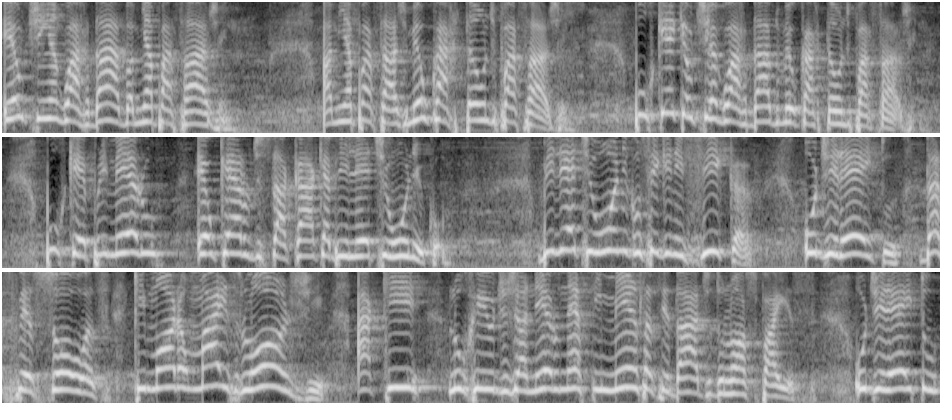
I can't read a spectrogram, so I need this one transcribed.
Eu tinha guardado a minha passagem, a minha passagem, meu cartão de passagem. Por que, que eu tinha guardado meu cartão de passagem? Porque, primeiro, eu quero destacar que é bilhete único. Bilhete único significa o direito das pessoas que moram mais longe aqui no Rio de Janeiro, nessa imensa cidade do nosso país. O direito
